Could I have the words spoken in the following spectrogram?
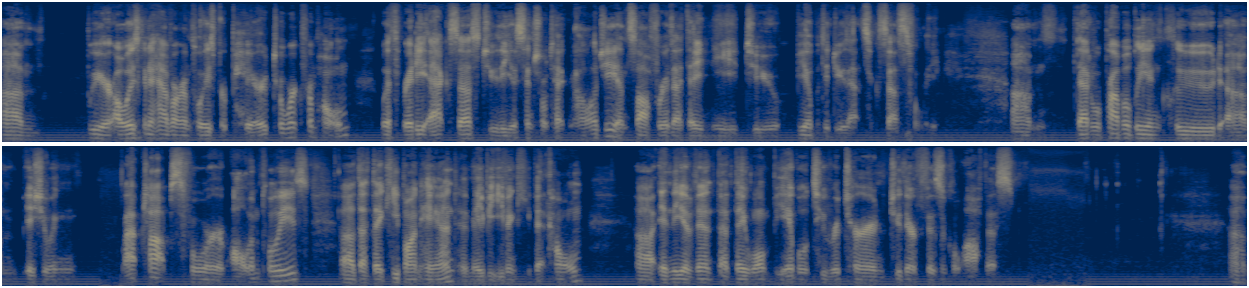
um, we are always going to have our employees prepared to work from home with ready access to the essential technology and software that they need to be able to do that successfully. Um, that will probably include um, issuing laptops for all employees uh, that they keep on hand and maybe even keep at home uh, in the event that they won't be able to return to their physical office. Um,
